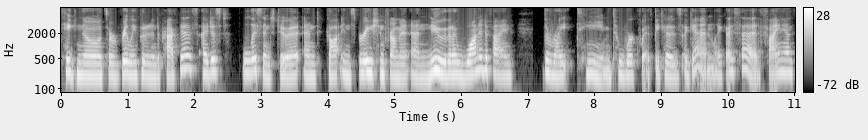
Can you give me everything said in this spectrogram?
take notes, or really put it into practice. I just listened to it and got inspiration from it and knew that I wanted to find the right team to work with because again like i said finance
